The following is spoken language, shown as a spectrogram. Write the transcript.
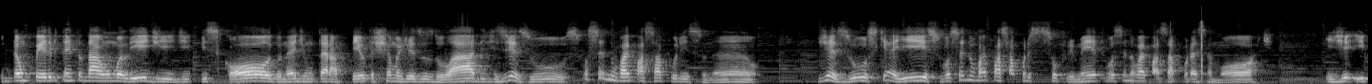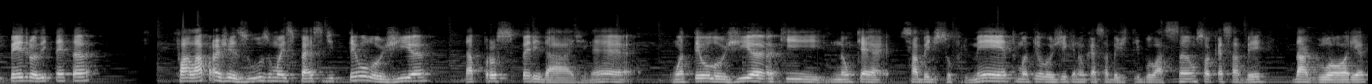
Então Pedro tenta dar uma ali de, de psicólogo, né, de um terapeuta, chama Jesus do lado e diz: Jesus, você não vai passar por isso não. Jesus, que é isso? Você não vai passar por esse sofrimento, você não vai passar por essa morte. E, e Pedro ali tenta falar para Jesus uma espécie de teologia da prosperidade, né? Uma teologia que não quer saber de sofrimento, uma teologia que não quer saber de tribulação, só quer saber da glória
